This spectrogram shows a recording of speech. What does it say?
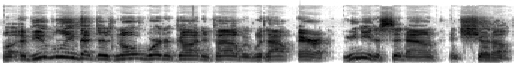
Well, if you believe that there's no word of God infallible without error, you need to sit down and shut up.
